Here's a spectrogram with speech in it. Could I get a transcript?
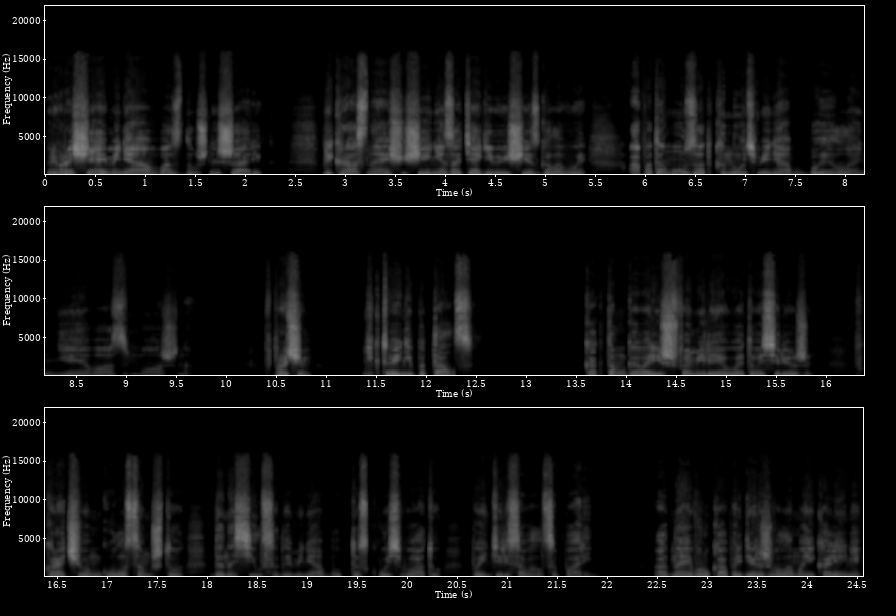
превращая меня в воздушный шарик. Прекрасное ощущение, затягивающее с головой, а потому заткнуть меня было невозможно. Впрочем, Никто и не пытался. «Как там, говоришь, фамилия у этого Сережи?» Вкрадчивым голосом, что доносился до меня, будто сквозь вату, поинтересовался парень. Одна его рука придерживала мои колени,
